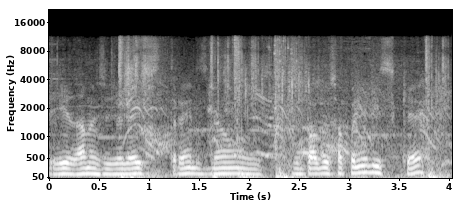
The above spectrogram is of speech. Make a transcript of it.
Sei lá, mas esse jogo é estranho, eles dão um bagulho só quando eles querem.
